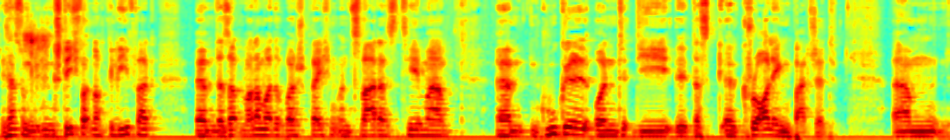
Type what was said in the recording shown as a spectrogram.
Jetzt hast du ein Stichwort noch geliefert, ähm, da sollten wir auch nochmal drüber sprechen, und zwar das Thema ähm, Google und die, das äh, Crawling-Budget. Ähm,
